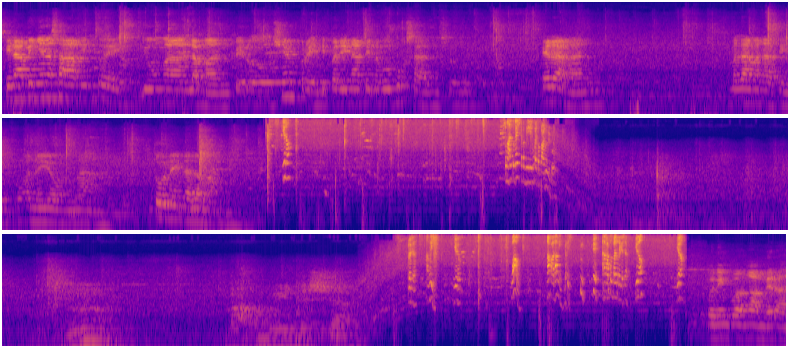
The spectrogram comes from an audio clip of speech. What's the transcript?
Sinabi niya na sa akin to eh, yung ah, laman. Pero, syempre, hindi pa rin natin nabubuksan. So, kailangan malaman natin kung ano yung ah, tunay na laman. Kunin ko ang camera.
